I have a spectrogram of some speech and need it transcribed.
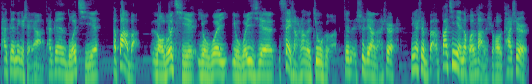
他跟那个谁啊，他跟罗琦他爸爸老罗琦有过有过一些赛场上的纠葛，真的是这样的还是？应该是八八七年的环法的时候，他是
